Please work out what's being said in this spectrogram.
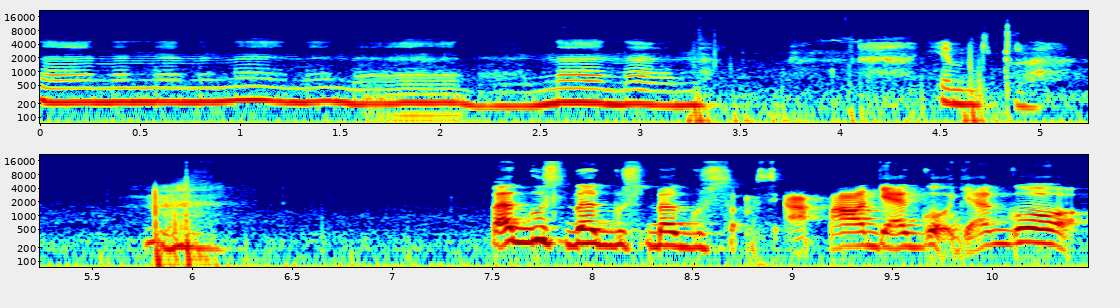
na na na na na na na na na na ya begitulah bagus bagus bagus masih apal jago jago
